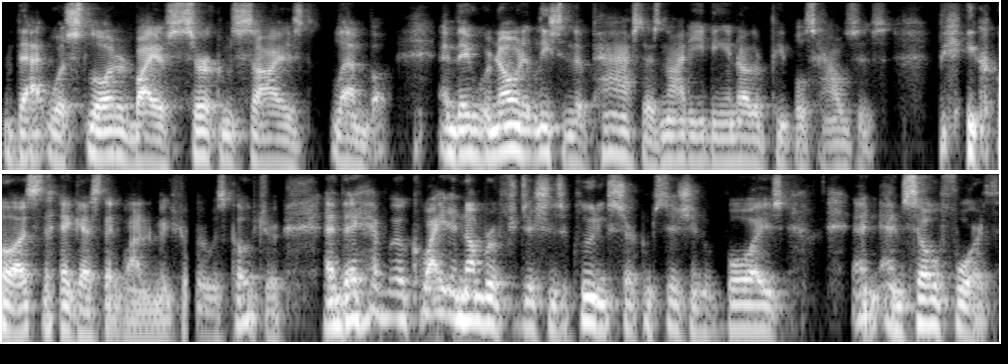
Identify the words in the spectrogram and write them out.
that was slaughtered by a circumcised lemba. And they were known, at least in the past, as not eating in other people's houses because I guess they wanted to make sure it was kosher. And they have uh, quite a number of traditions, including circumcision of boys and, and so forth.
